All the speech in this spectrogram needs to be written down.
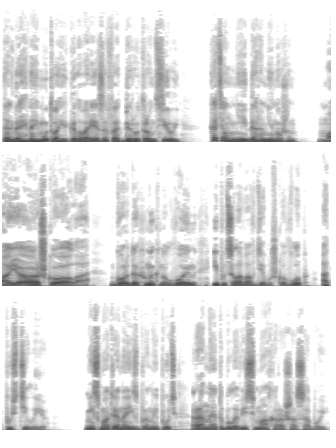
«Тогда я найму твоих головорезов и отберу трон силой, хотя он мне и даром не нужен». «Моя школа!» — гордо хмыкнул воин и, поцеловав девушку в лоб, отпустил ее. Несмотря на избранный путь, Ранетта была весьма хороша собой.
